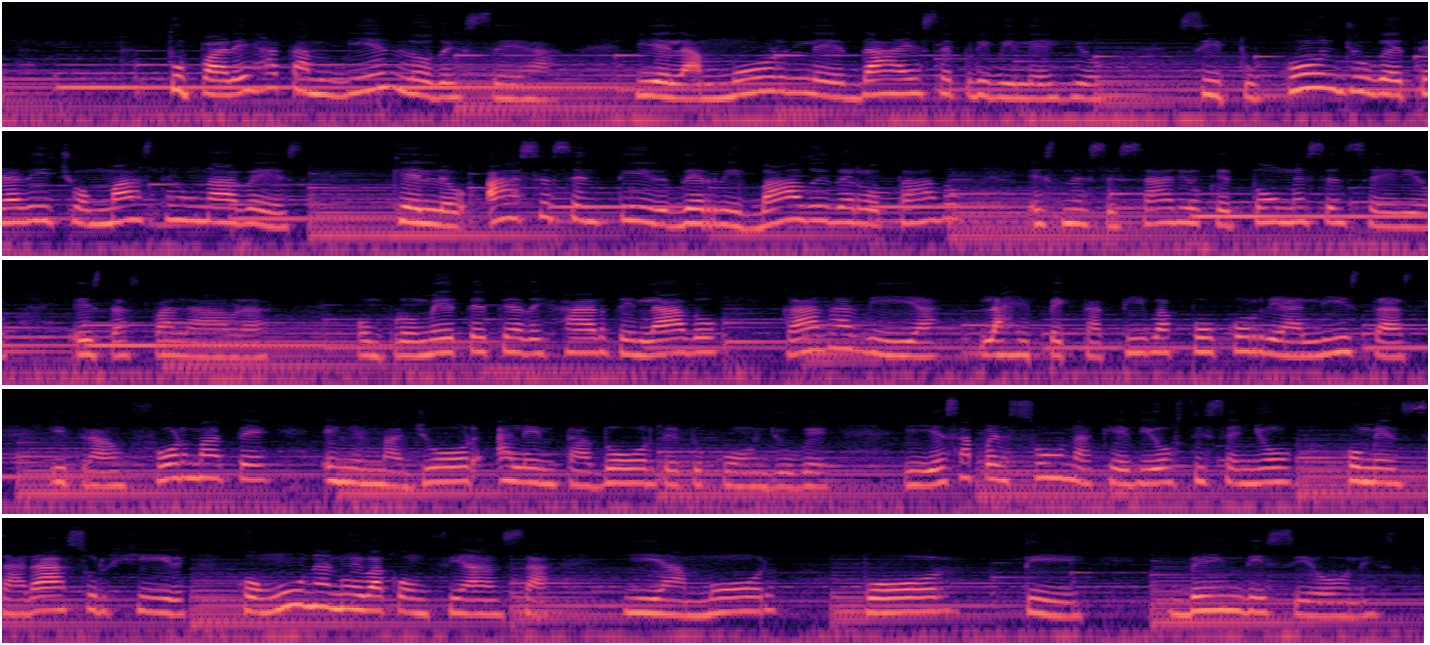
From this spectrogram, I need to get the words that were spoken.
Tu pareja también lo desea y el amor le da ese privilegio. Si tu cónyuge te ha dicho más de una vez que lo hace sentir derribado y derrotado, es necesario que tomes en serio estas palabras. Comprométete a dejar de lado cada día las expectativas poco realistas y transfórmate en el mayor alentador de tu cónyuge. Y esa persona que Dios diseñó comenzará a surgir con una nueva confianza y amor por ti. Bendiciones.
